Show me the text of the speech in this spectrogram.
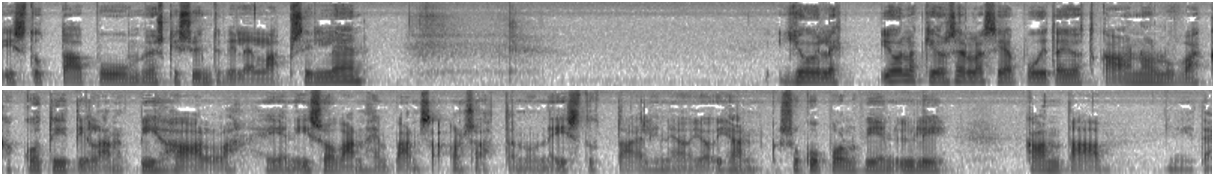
istuttaa puun myöskin syntyville lapsilleen. Joille, joillakin on sellaisia puita, jotka on ollut vaikka kotitilan pihalla. Heidän isovanhempansa on saattanut ne istuttaa, eli ne on jo ihan sukupolvien yli kantaa niitä,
